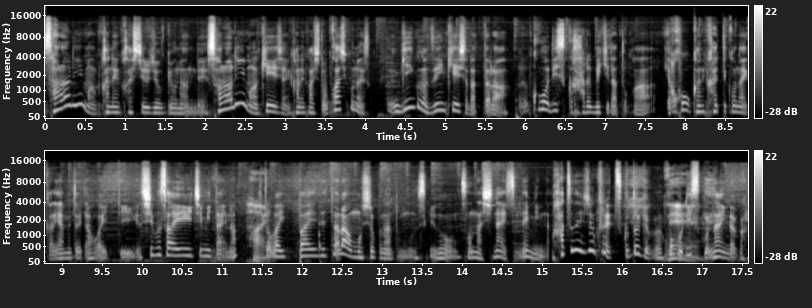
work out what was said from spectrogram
サラリーマンが金貸してる状況なんでサラリーマンが経営者に金貸しておかしくないですか？銀行が全員経営者だったらここリスク張るべきだとかいやここお金返ってこないからやめといた方がいいっていう渋沢栄一みたいなはい。人がいっぱい出たら面白くなると思うんですけどそんなんしないですねみんな。発電所くらい作っとけばほぼリスクないんだから、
